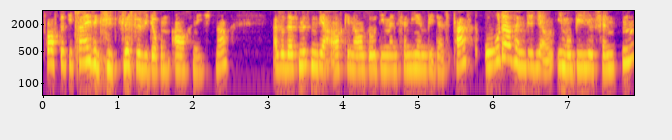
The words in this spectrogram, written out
brauchst du die 30 Sitzplätze wiederum auch nicht. Ne? Also das müssen wir auch genau so dimensionieren, wie das passt. Oder wenn wir die Immobilie finden,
